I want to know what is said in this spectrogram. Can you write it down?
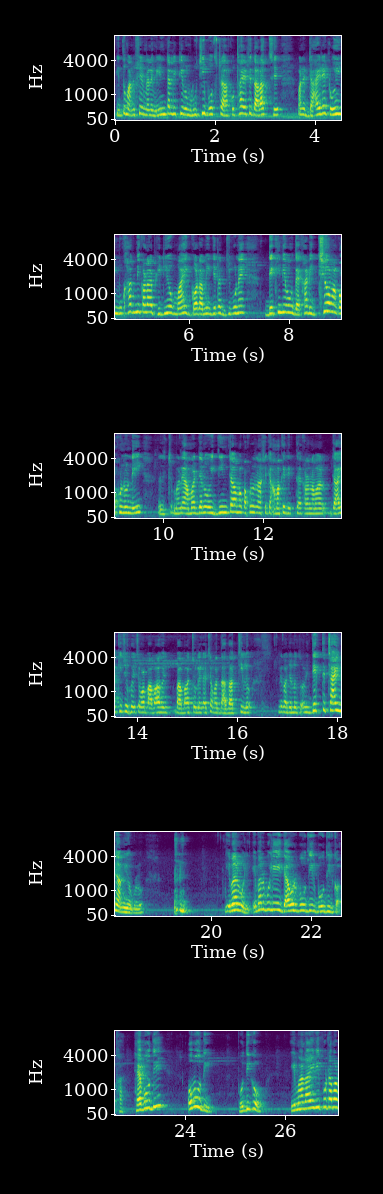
কিন্তু মানুষের মানে মেন্টালিটি এবং রুচিবোধটা কোথায় এসে দাঁড়াচ্ছে মানে ডাইরেক্ট ওই মুখাগ্নি করার ভিডিও মাই গড আমি যেটা জীবনে দেখিনি এবং দেখার ইচ্ছেও আমার কখনো নেই। মানে আমার যেন ওই দিনটা আমার কখনো না আসে যে আমাকে দেখতে হয়, কারণ আমার যাই কিছু হয়েছে, আমার বাবা হয়ে, বাবা চলে গেছে, আমার দাদার ছিল। এটার জন্য আমি দেখতে চাই না আমি ওগুলো। এবার বলি এবার বলি এই দেওর বৌদির বৌদির কথা। হ্যাঁ বৌদি? ও বৌদি? বৌদি গো এমআরআই রিপোর্ট আবার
